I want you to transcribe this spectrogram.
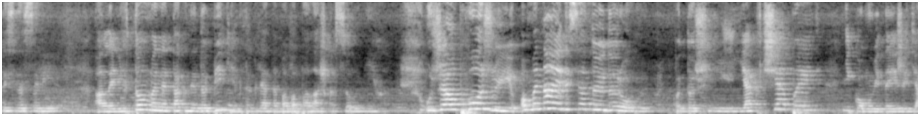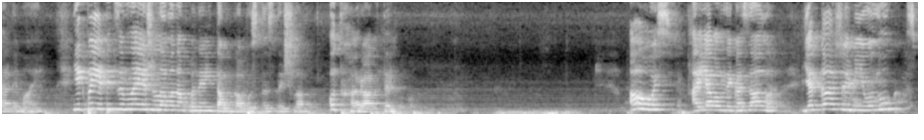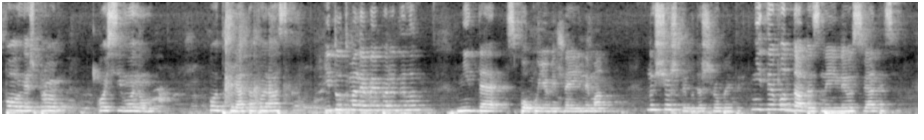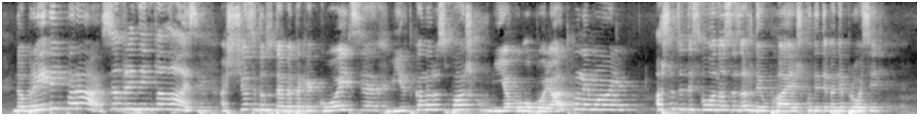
розлігтись на селі. Але ніхто мене так не допік, як та клята баба Палашка Соломіха. Уже обходжу її, оминаю десятою дорогою. Отож ні, як вчепить, нікому від неї життя немає. Якби я під землею жила, вона б мене і там капусно знайшла. От характер. А ось, а я вам не казала, як каже мій онук, сповниш про ось і воно. От клята поразка. І тут мене випередила. Ніде спокою від неї нема. Ну що ж ти будеш робити? Ніде вода без неї не освятиться. Добрий день, Парась! Добрий день, Паласю. А що це тут в тебе таке коїться? Хвіртка на розпашку, ніякого порядку немає. А що це ти свого носа завжди обхаєш, куди тебе не просять?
